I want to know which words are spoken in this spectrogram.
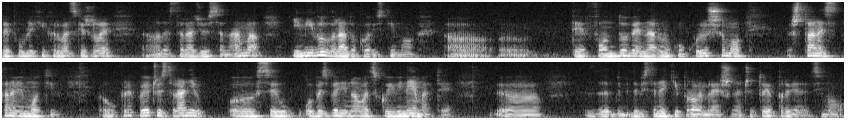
Republike Hrvatske žele da sarađuju sa nama i mi vrlo rado koristimo te fondove, naravno konkurišemo. Šta, nas, šta nam je motiv? U prekoječoj saradnji se obezbedi novac koji vi nemate da, da biste neki problem rešili. Znači, to je prvi, recimo,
